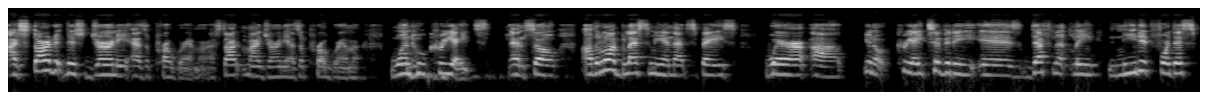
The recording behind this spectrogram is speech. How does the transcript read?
I started this journey as a programmer. I started my journey as a programmer, one who creates. And so uh, the Lord blessed me in that space where, uh, you know, creativity is definitely needed for this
